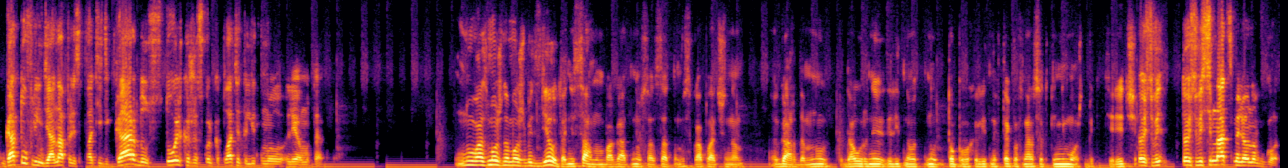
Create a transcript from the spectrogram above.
Готов ли Индианаполис платить гарду столько же, сколько платит элитному левому теклу? Ну, возможно, может быть, сделают они самым богатым, ну, с, с высокооплаченным гардом. Ну, до уровня элитного, ну, топовых элитных теклов, наверное, все-таки не может быть идти речи. То есть, вы, то есть 18 миллионов в год?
